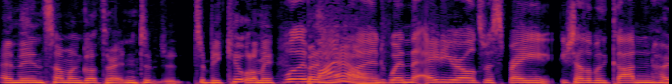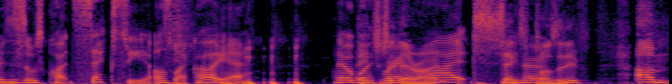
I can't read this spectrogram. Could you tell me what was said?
And then someone got threatened to, to be killed. I mean, Well, in but my how? mind, when the 80 year olds were spraying each other with garden hoses, it was quite sexy. I was like, oh, yeah. They were both Each to wearing their own. white. sex you know. positive. Um,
